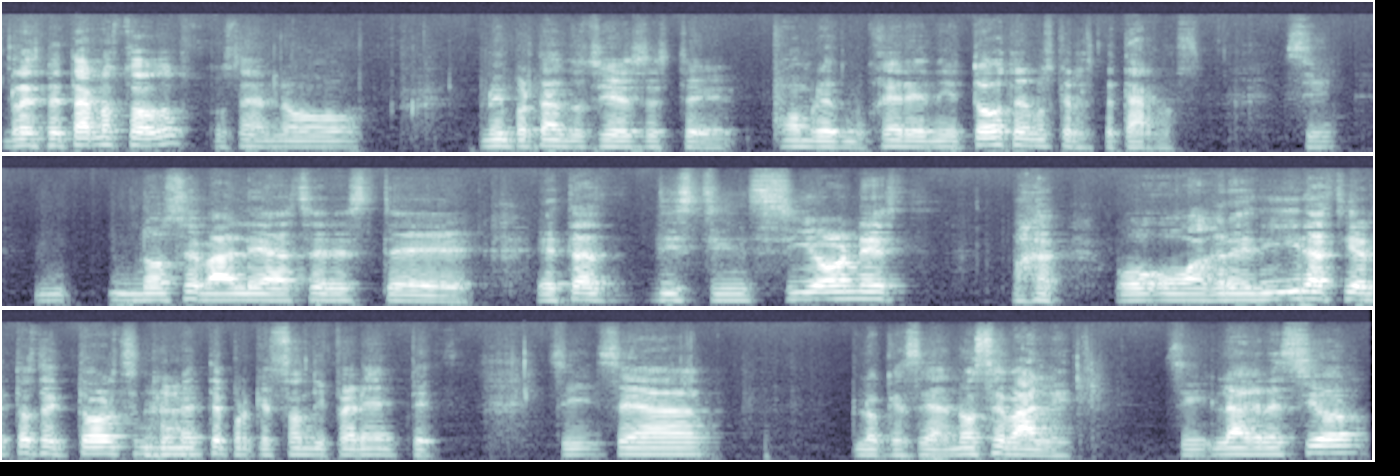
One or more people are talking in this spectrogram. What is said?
respetarnos todos, o sea, no, no importando si es este hombres, mujeres, ni todos tenemos que respetarnos, ¿sí? No se vale hacer este estas distinciones o, o agredir a cierto sector simplemente porque son diferentes, ¿sí? Sea lo que sea, no se vale, ¿sí? La agresión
